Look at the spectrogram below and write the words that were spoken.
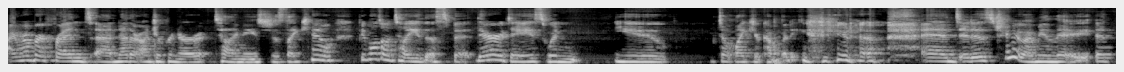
I remember a friend, another entrepreneur telling me, she's just like, you know, people don't tell you this, but there are days when you don't like your company, you know? And it is true. I mean, they, it,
